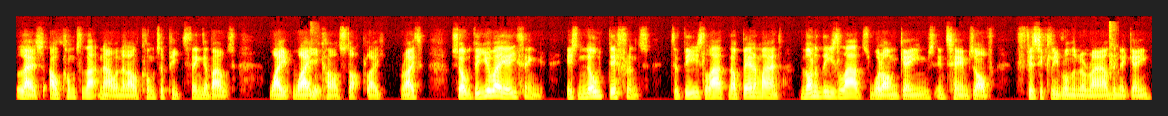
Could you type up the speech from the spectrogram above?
Les, I'll come to that now, and then I'll come to Pete's thing about why why you can't stop play, right? So the UAE thing is no different to these lads. Now, bear in mind, none of these lads were on games in terms of physically running around in a game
